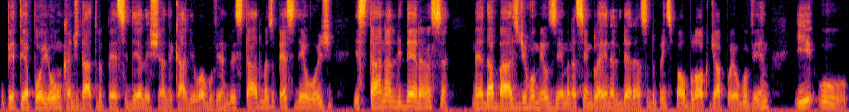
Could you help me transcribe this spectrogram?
O PT apoiou um candidato do PSD, Alexandre Calil, ao governo do estado, mas o PSD hoje está na liderança né, da base de Romeu Zema na Assembleia, na liderança do principal bloco de apoio ao governo. E o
